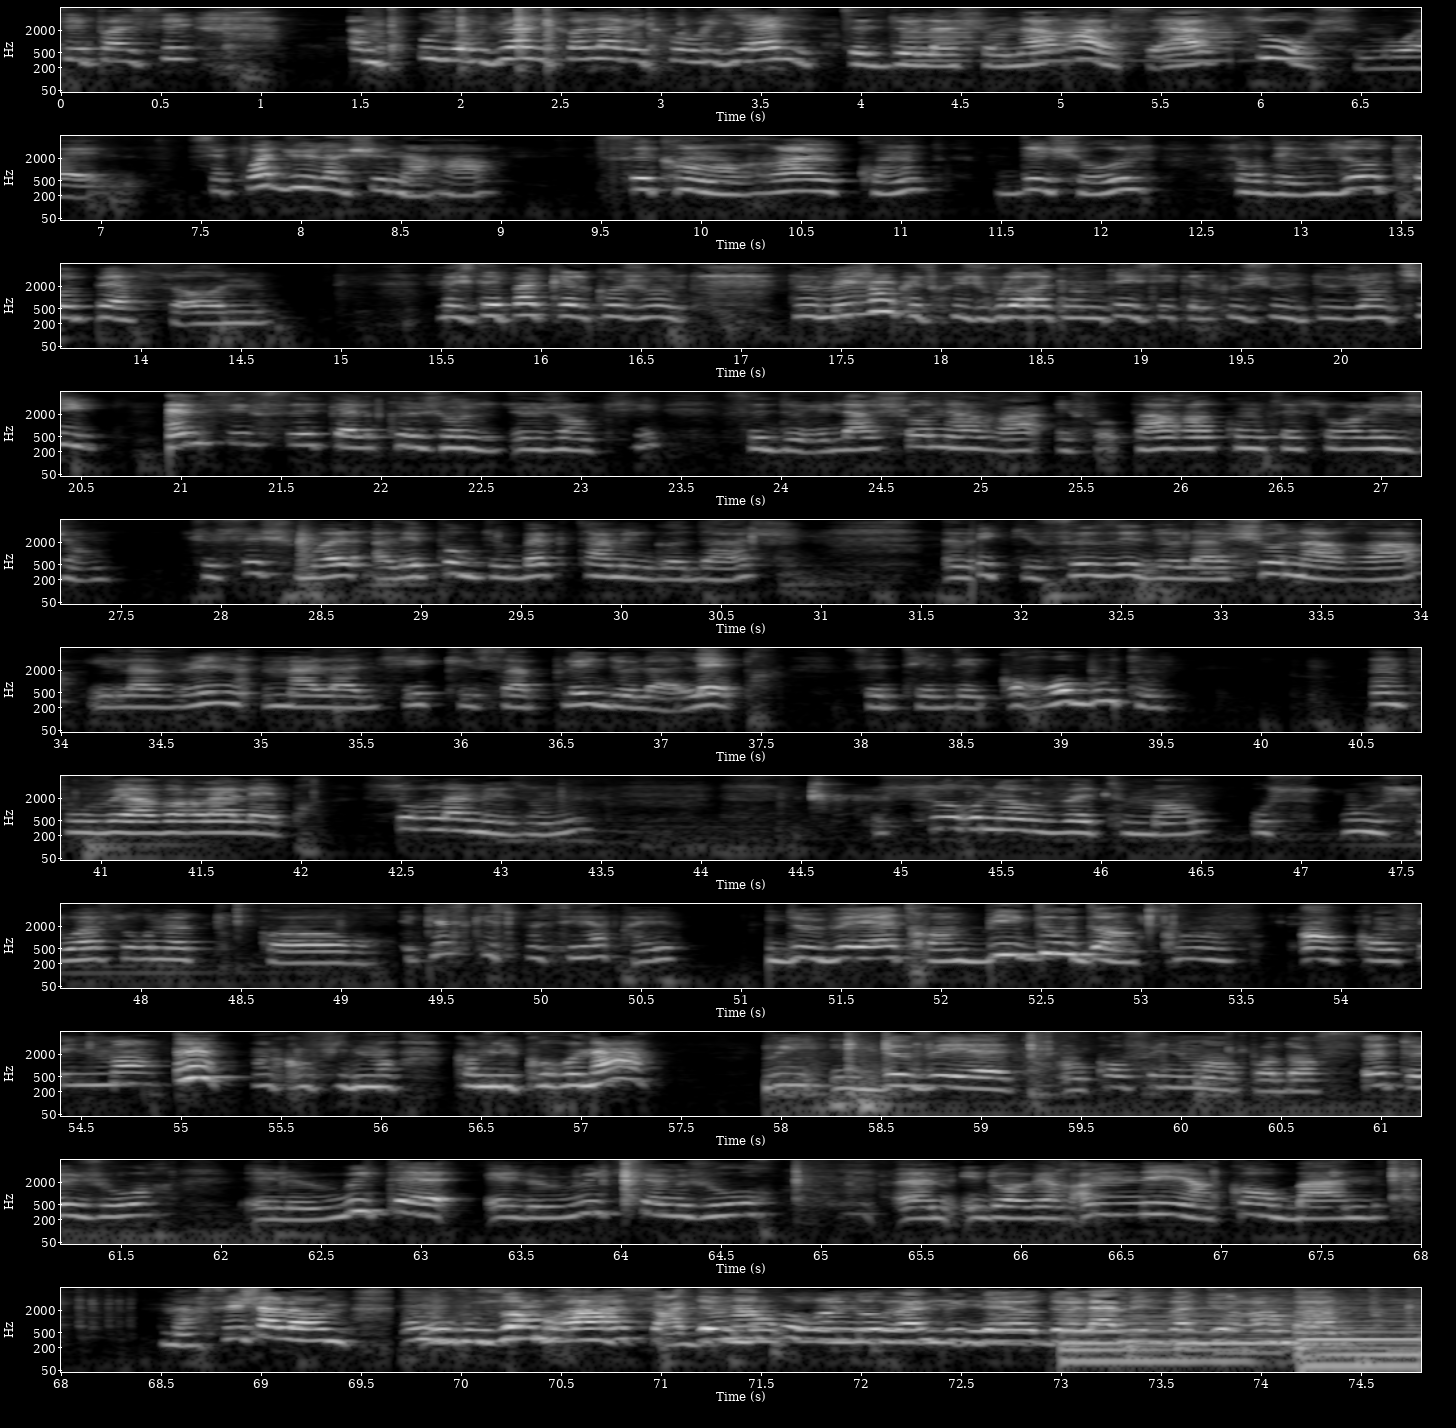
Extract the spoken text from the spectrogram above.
s'est passé euh, aujourd'hui à l'école avec Auriel C'est de la chonara, c'est à source, Moël. C'est quoi du lachonara C'est quand on raconte des choses sur des autres personnes. Mais c'était pas quelque chose de méchant, qu'est-ce que je voulais raconter? C'est quelque chose de gentil. Même si c'est quelque chose de gentil, c'est de la chonara. Il faut pas raconter sur les gens. Tu sais, Shmuel, à l'époque du Bektam et Godash, mec qui faisait de la shonara, il avait une maladie qui s'appelait de la lèpre. C'était des gros boutons. On pouvait avoir la lèpre sur la maison, sur nos vêtements ou, ou soit sur notre corps. Et qu'est-ce qui se passait après? Il devait être en bidou d'un coup en confinement. Hein? Un confinement comme les coronas? Oui, il devait être en confinement pendant sept jours et le et le huitième jour, euh, il devait ramener un corban. Merci Shalom. On vous embrasse. À demain pour une nouvelle vidéo de la Milva du Rambam.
